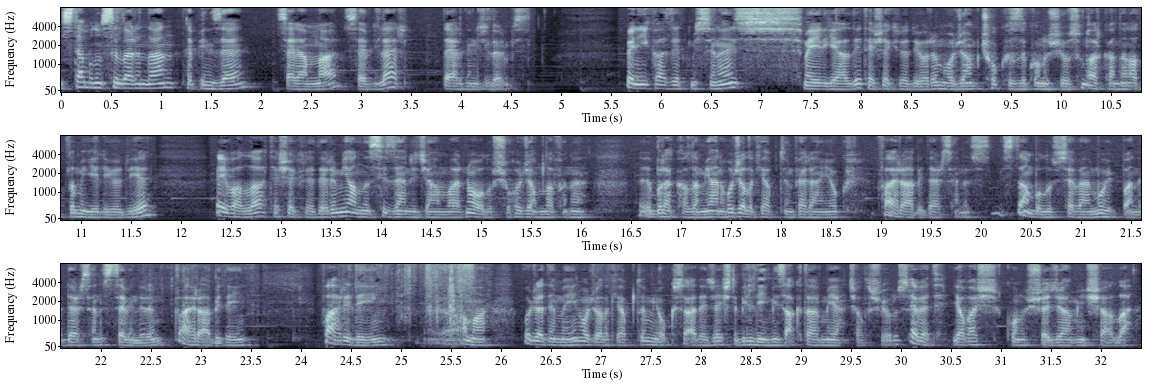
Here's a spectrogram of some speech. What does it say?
İstanbul'un sırlarından hepinize selamlar, sevgiler değerli dinleyicilerimiz. Beni ikaz etmişsiniz. Mail geldi. Teşekkür ediyorum. Hocam çok hızlı konuşuyorsun. Arkandan atlı mı geliyor diye. Eyvallah teşekkür ederim. Yalnız sizden ricam var. Ne olur şu hocam lafını e, bırakalım. Yani hocalık yaptığım falan yok. Fahri abi derseniz, İstanbul'u seven muhibbanı derseniz sevinirim. Fahri abi deyin. Fahri deyin. E, ama Hoca demeyin, hocalık yaptığım yok. Sadece işte bildiğimizi aktarmaya çalışıyoruz. Evet, yavaş konuşacağım inşallah.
